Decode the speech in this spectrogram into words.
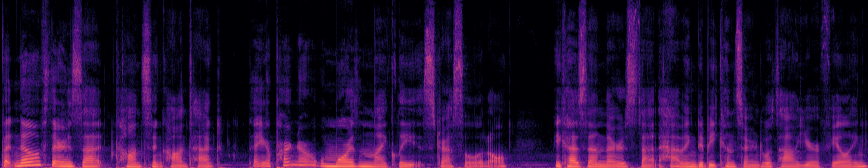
But know if there is that constant contact that your partner will more than likely stress a little because then there's that having to be concerned with how you're feeling,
